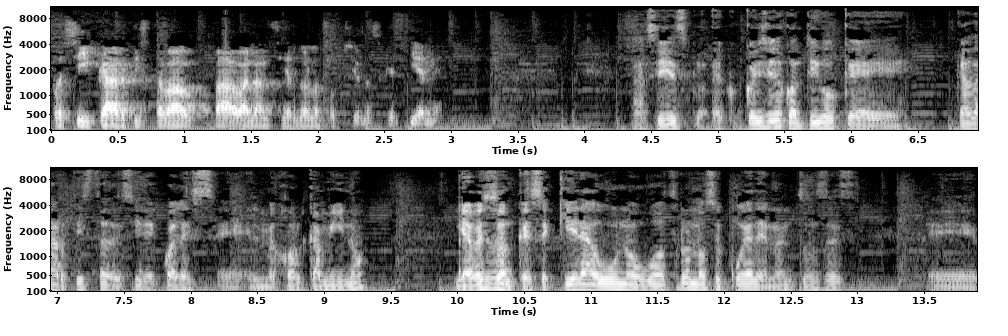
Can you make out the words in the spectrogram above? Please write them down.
pues sí, cada artista va, va balanceando las opciones que tiene. Así es, coincido contigo que cada artista decide cuál es eh, el mejor camino y a veces aunque se quiera uno u otro no se puede, ¿no? Entonces, eh,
